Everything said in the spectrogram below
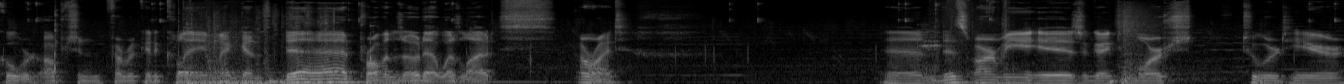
covert option, fabricate a claim against that province, oh that was loud. Alright, and this army is going to march toward here.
